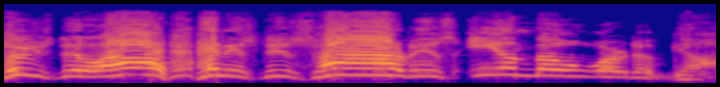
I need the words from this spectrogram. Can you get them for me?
whose delight and his desire is in the Word of God.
